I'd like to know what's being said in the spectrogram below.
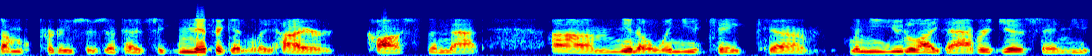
some producers have had significantly higher costs than that. Um, you know, when you take uh, when you utilize averages and you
